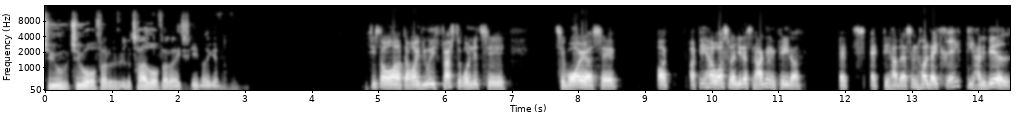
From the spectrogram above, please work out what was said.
20, 20 år før det, eller 30 år før der rigtig skete noget igen. Sidste år, der røg de ud i første runde til, til Warriors, øh, og, og det har jo også været lidt af snakken med Peter, at, at det har været sådan et hold, der ikke rigtig har leveret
